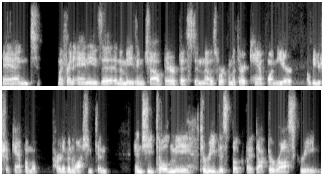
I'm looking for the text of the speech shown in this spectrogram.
And my friend Annie is a, an amazing child therapist, and I was working with her at camp one year, a leadership camp I'm a part of in Washington. And she told me to read this book by Dr. Ross Greene.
